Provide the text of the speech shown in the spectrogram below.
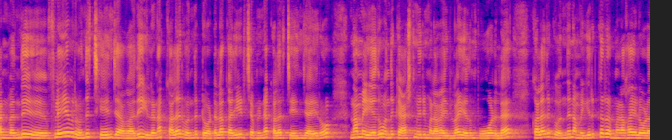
அண்ட் வந்து ஃப்ளேவர் வந்து சேஞ்ச் ஆகாது. இல்லைனா கலர் வந்து டோட்டலாக கறியிடுச்சு அப்படின்னா கலர் சேஞ்ச் ஆயிரும். நம்ம எதுவும் வந்து காஷ்மீரி மிளகாய்லாம் எதுவும் போடலை. கலருக்கு வந்து நம்ம இருக்கிற மிளகாயிலோட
